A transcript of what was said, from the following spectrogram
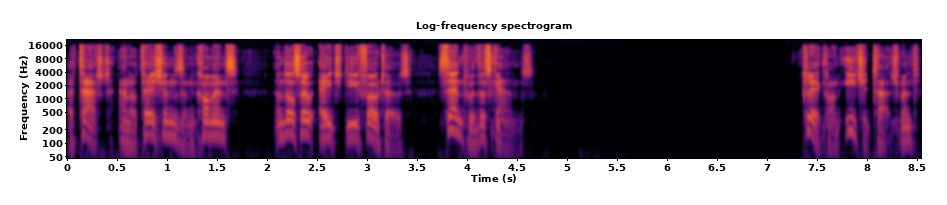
attached annotations and comments, and also HD photos sent with the scans. Click on each attachment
